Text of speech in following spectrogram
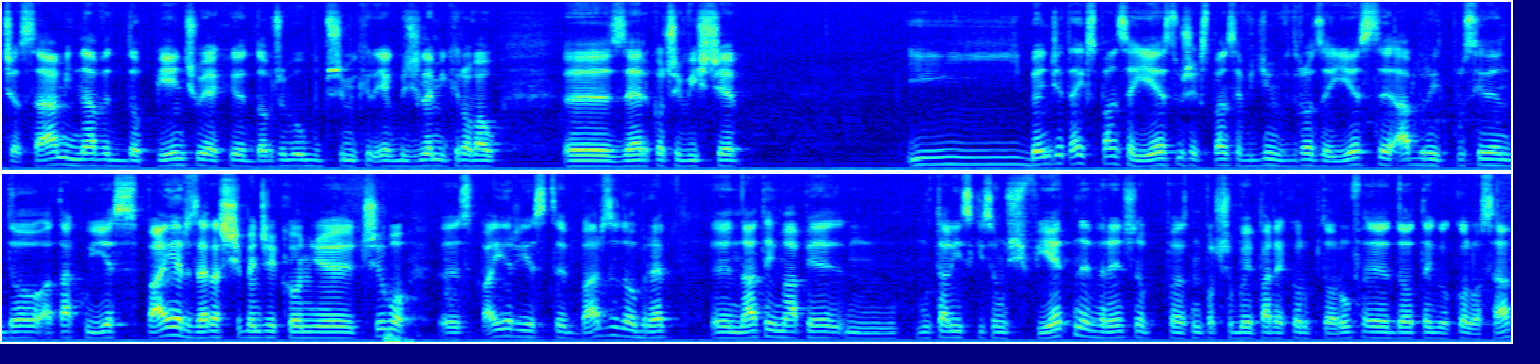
czasami nawet do pięciu, jak dobrze byłby przy jakby źle mikrował Zerk oczywiście. I będzie ta ekspansja, jest już ekspansja, widzimy w drodze, jest upgrade plus jeden do ataku, jest Spire, zaraz się będzie kończyło. E, Spire jest bardzo dobre e, na tej mapie, mm, mutaliski są świetne wręcz, no potrzebuje parę koruptorów e, do tego kolosa.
